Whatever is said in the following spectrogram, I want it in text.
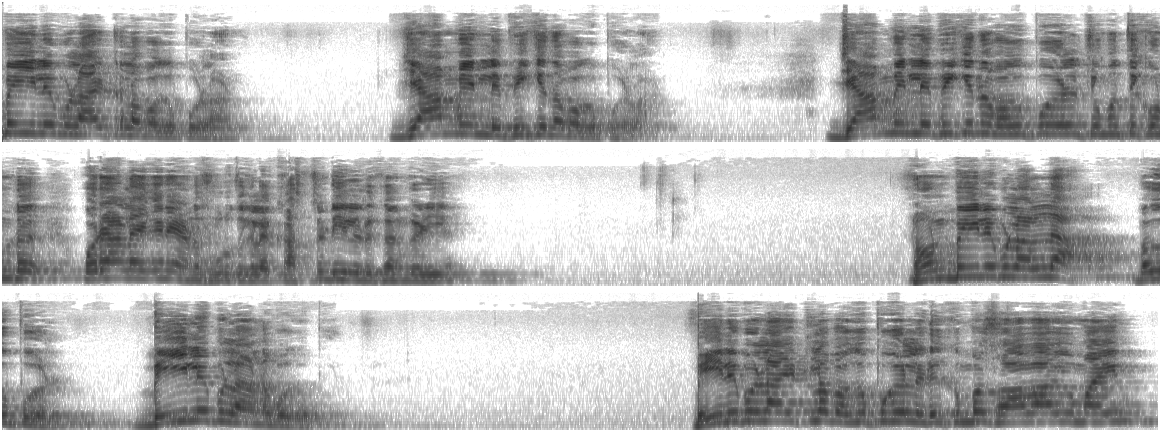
ബെയിലബിൾ ആയിട്ടുള്ള വകുപ്പുകളാണ്. ജാമ്യം ലഭിക്കുന്ന വകുപ്പുകളാണ്. ജാമ്യം ലഭിക്കുന്ന വകുപ്പുകൾ ചുമത്തിക്കൊണ്ട് ഒരാളെ എങ്ങനെയാണ് സുഹൃത്തുക്കളെ കസ്റ്റഡിയിൽ എടുക്കാൻ കഴിയുക? നോൺ ബെയിലബിൾ അല്ല വകുപ്പുകൾ. ബെയിലബിൾ ആണ് ബെയിലബിൾ ആയിട്ടുള്ള വകുപ്പുകൾ എടുക്കുമ്പോൾ സ്വാഭാവികമായും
